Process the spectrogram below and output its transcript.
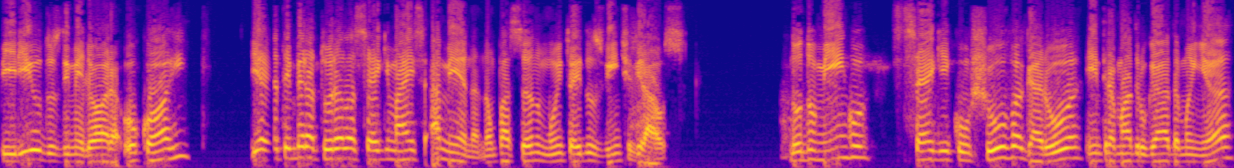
Períodos de melhora ocorrem e a temperatura ela segue mais amena, não passando muito aí dos 20 graus. No domingo, segue com chuva, garoa, entre a madrugada e manhã,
